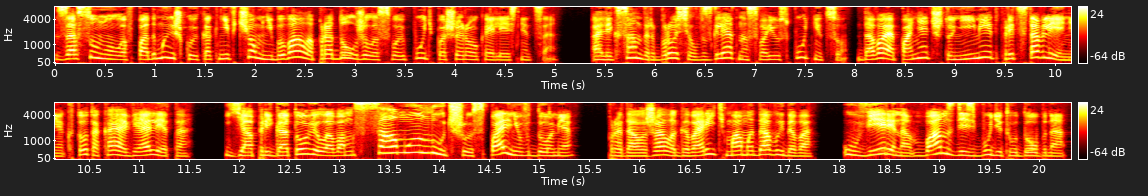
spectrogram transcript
засунула в подмышку и, как ни в чем не бывало, продолжила свой путь по широкой лестнице. Александр бросил взгляд на свою спутницу, давая понять, что не имеет представления, кто такая Виолетта. «Я приготовила вам самую лучшую спальню в доме», продолжала говорить мама Давыдова. «Уверена, вам здесь будет удобно».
